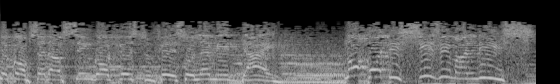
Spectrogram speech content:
Jacob said, I've seen God face to face, so let me die. Nobody sees him and lives.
